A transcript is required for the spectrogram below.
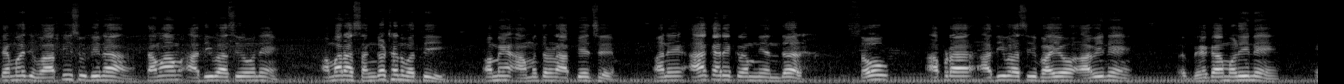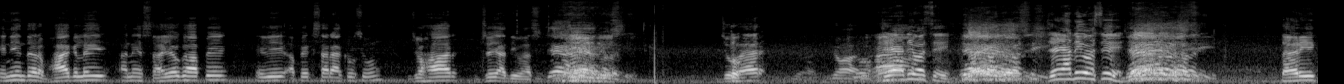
તેમજ વાપી સુધીના તમામ આદિવાસીઓને અમારા સંગઠન વતી અમે આમંત્રણ આપીએ છીએ. અને આ કાર્યક્રમની અંદર સૌ આપણા આદિવાસી ભાઈઓ આવીને ભેગા મળીને એની અંદર ભાગ લઈ અને સહયોગ આપે એવી અપેક્ષા રાખું છું. જોહાર જય આદિવાસી. જય આદિવાસી. જોહાર જોહાર. જય આદિવાસી. જય આદિવાસી. જય આદિવાસી. જય આદિવાસી. તારીખ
